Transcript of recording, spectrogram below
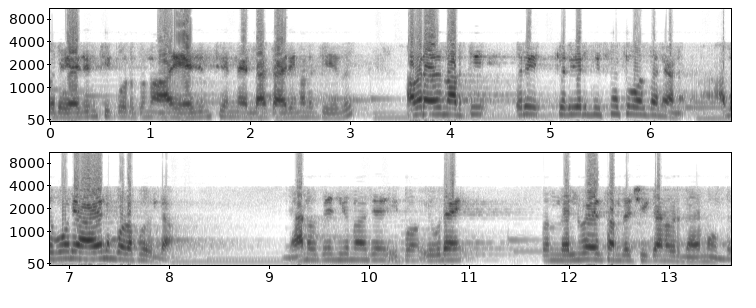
ഒരു ഏജൻസി കൊടുക്കുന്നു. ആ ഏജൻസി തന്നെ എല്ലാ കാര്യങ്ങളും ചെയ്ത് അവരത് നടത്തി ഒരു ചെറിയൊരു ബിസിനസ് പോലെ തന്നെയാണ്. അതുപോലെ ആയാലും കുഴപ്പമില്ല. ഞാൻ ഉദ്ദേശിക്കുന്നത് വെച്ചാൽ ഇപ്പോൾ ഇവിടെ ഇപ്പം നെൽവയൽ സംരക്ഷിക്കാൻ ഒരു നിയമമുണ്ട്.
